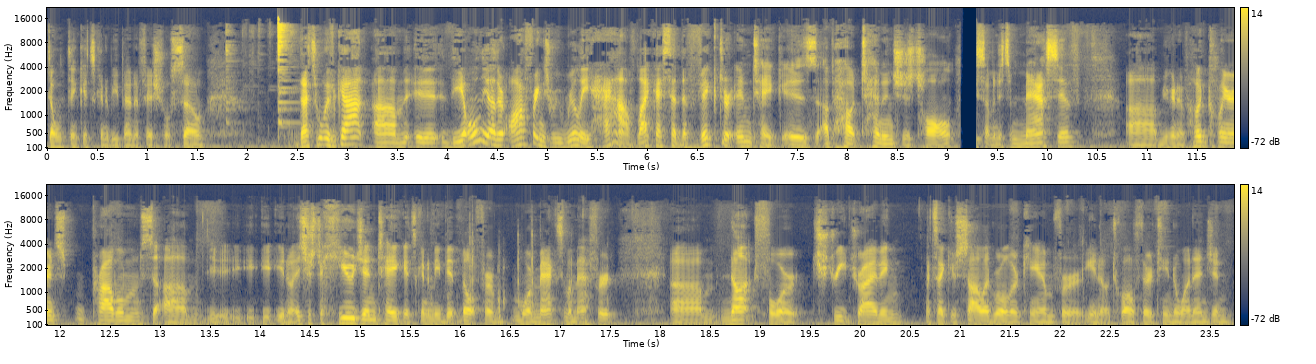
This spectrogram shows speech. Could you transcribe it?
don't think it's going to be beneficial. So that's what we've got. Um, it, the only other offerings we really have, like I said, the Victor intake is about 10 inches tall. I mean, it's massive. Um, you're going to have hood clearance problems. Um, you, you, know, it's just a huge intake. It's going to be built for more maximum effort, um, not for street driving. It's like your solid roller cam for, you know, 12, 13 to 1 engine.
